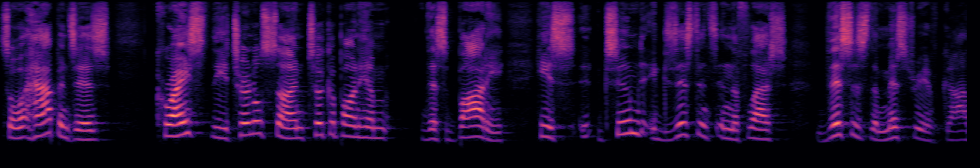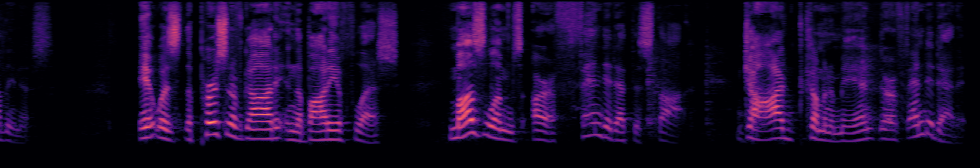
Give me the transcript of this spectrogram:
so what happens is Christ, the eternal Son, took upon him this body. He assumed existence in the flesh. This is the mystery of godliness. It was the person of God in the body of flesh. Muslims are offended at this thought. God becoming a man, they're offended at it.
